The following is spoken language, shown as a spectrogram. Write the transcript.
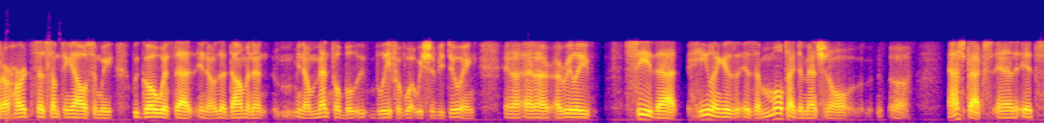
but our heart says something else, and we we go with that you know the dominant you know mental belief of what we should be doing, and I, and I, I really see that healing is is a multidimensional uh, aspects, and it's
